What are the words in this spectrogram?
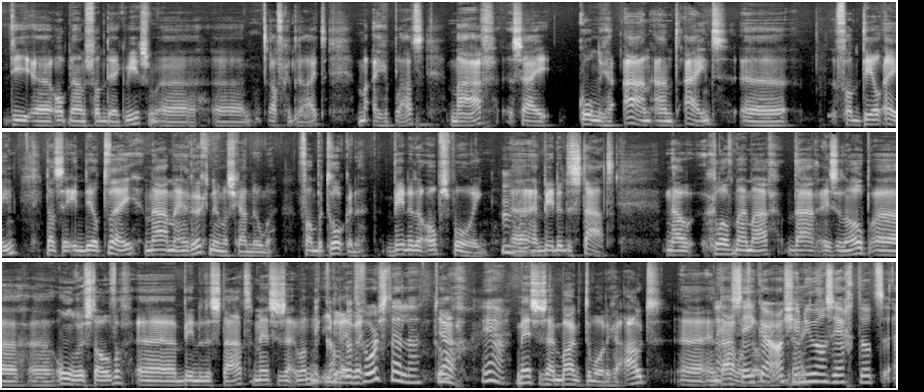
die uh, opnames van Dirk Wiersum afgedraaid maar, en geplaatst. Maar zij kondigen aan aan het eind van deel 1 dat ze in deel 2 namen en rugnummers gaan noemen van betrokkenen binnen de opsporing mm en binnen de staat. Nou, geloof mij maar, daar is een hoop uh, uh, onrust over uh, binnen de staat. Mensen zijn, want Ik kan me dat voorstellen, toch? Ja, ja, mensen zijn bang te worden geout. en daar zeker als je nu al zegt dat,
